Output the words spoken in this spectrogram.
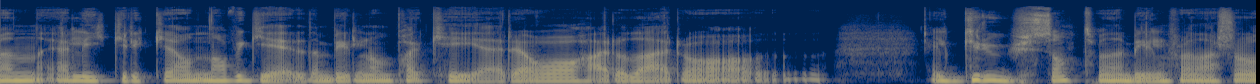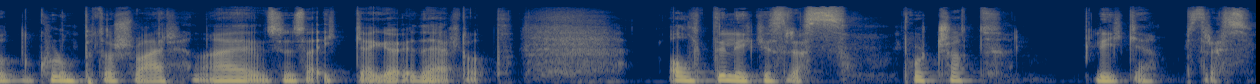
men jeg liker ikke å navigere den bilen og parkere og her og der og Helt grusomt med den bilen, for den er så klumpete og svær. Nei, syns jeg ikke er gøy i det hele tatt. Alltid like stress. Fortsatt like stress.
